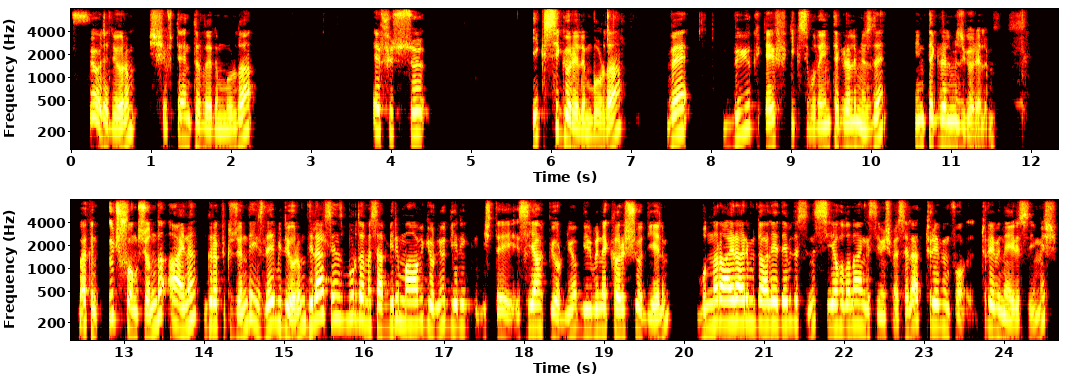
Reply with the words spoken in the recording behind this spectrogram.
Şöyle diyorum. Shift Enter dedim burada. F üssü x'i görelim burada. Ve büyük f x'i bu da integralimizde. integralimizi görelim. Bakın 3 fonksiyonu da aynı grafik üzerinde izleyebiliyorum. Dilerseniz burada mesela biri mavi görünüyor, diğeri işte siyah görünüyor, birbirine karışıyor diyelim. Bunlara ayrı ayrı müdahale edebilirsiniz. Siyah olan hangisiymiş mesela? Türevin, türevin eğrisiymiş.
